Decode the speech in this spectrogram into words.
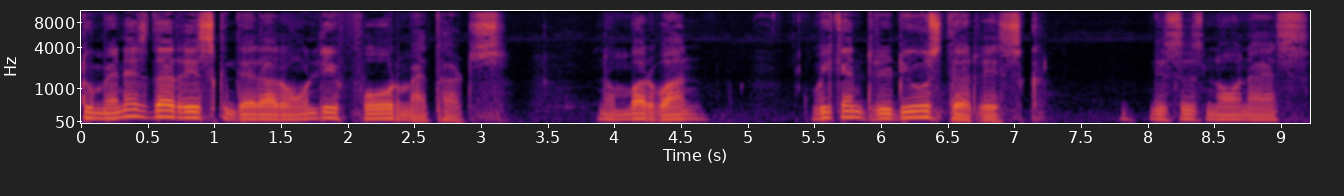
To manage the risk, there are only four methods. Number one, we can reduce the risk. This is known as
